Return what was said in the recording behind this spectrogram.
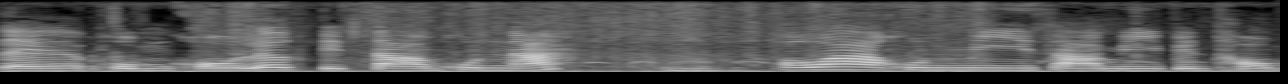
แต่ผมขอเลิกติดตามคุณนะ เพราะว่าคุณมีสามีเป็นทอม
